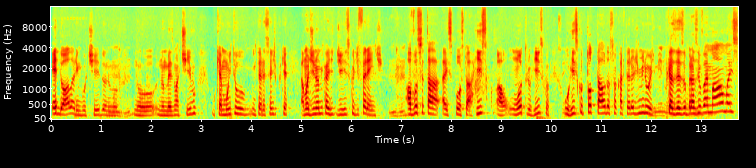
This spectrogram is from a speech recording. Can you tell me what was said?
e dólar embutido no, uhum. no, no, mesmo ativo, o que é muito interessante porque é uma dinâmica de risco diferente. Uhum. Ao você estar tá exposto a risco, a um outro risco, Sim. o risco total da sua carteira diminui. diminui. Porque às vezes o Brasil vai mal, mas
